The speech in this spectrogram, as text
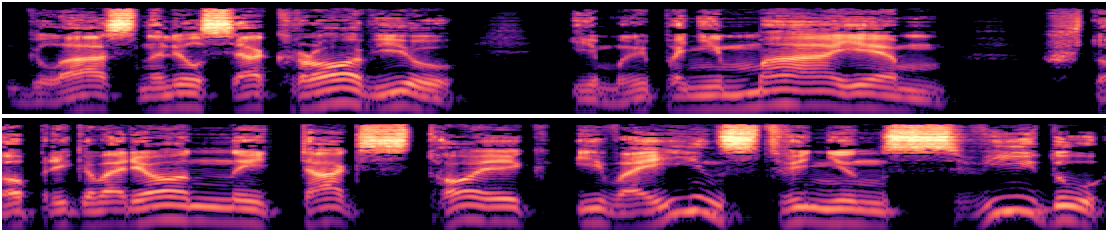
глаз налился кровью, и мы понимаем, что приговоренный так стоек и воинственен с виду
